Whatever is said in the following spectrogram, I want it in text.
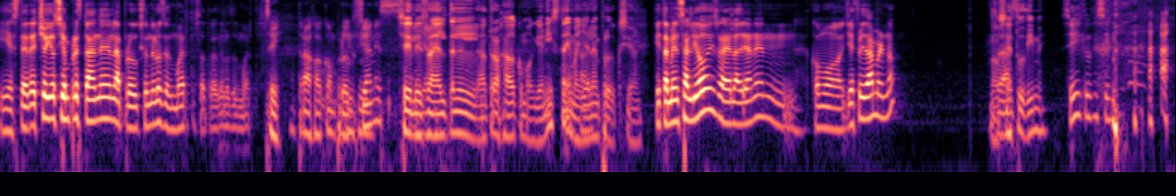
Y este, de hecho, ellos siempre están en la producción de los desmuertos, atrás de los desmuertos. Sí, ha trabajado con producciones. Sí. Israel ha trabajado como guionista y. Mayela en producción. Y también salió Israel Adrián en como Jeffrey Dahmer, ¿no? No Tras. sé, tú dime. Sí, creo que sí.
